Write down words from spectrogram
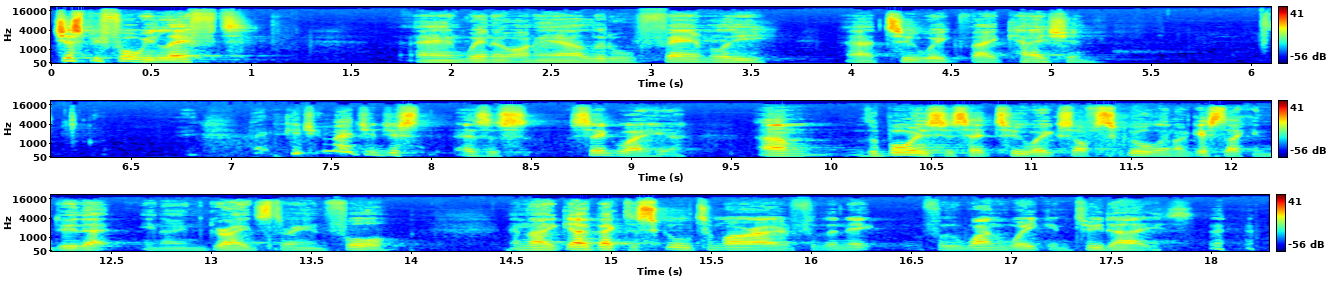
just before we left and went on our little family uh, two week vacation, could you imagine, just as a segue here, um, the boys just had two weeks off school, and I guess they can do that you know, in grades three and four. And they go back to school tomorrow for the, ne- for one week and two days.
